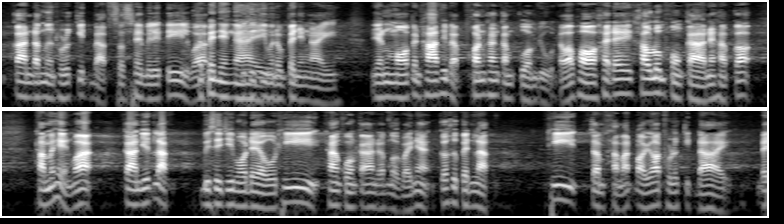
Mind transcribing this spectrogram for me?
ำการดำเนินธุรกิจแบบ sustainability หรือว่าจะเป็นยังไง ESG มันเป็นยังไง ยังมองเป็นภาพที่แบบค่อนข้างกำกวมอยู่ แต่ว่าพอให้ได้เข้าร่วมโครงการนะครับ ก็ทำให้เห็นว่าการยึดหลัก BCG model ที่ทางโครงการกำหนดไว้เนี่ยก็คือเป็นหลักที่จะสามารถต่อยอดธุรกิจได้ได้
